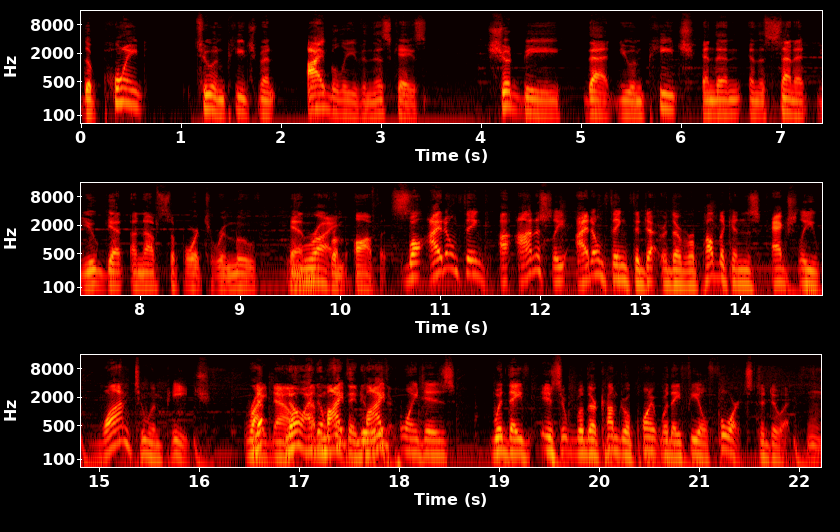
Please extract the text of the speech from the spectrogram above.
the point to impeachment, I believe, in this case, should be that you impeach, and then in the Senate you get enough support to remove him Right. from office. Well, I don't think, uh, honestly, I don't think the the Republicans actually want to impeach right No, now. no, I don't my, think they do My either. point is, would they? Is will there come to a point where they feel forced to do it? Hmm.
